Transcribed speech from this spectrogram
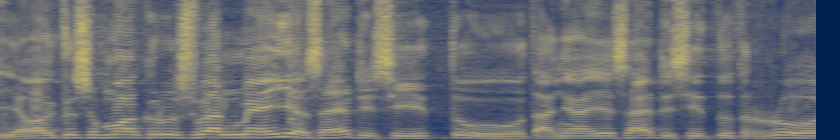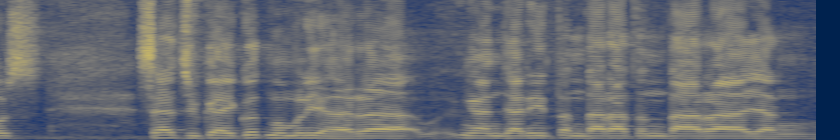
Ya waktu semua kerusuhan Mei ya saya di situ. Tanya ya saya di situ terus. Saya juga ikut memelihara ngancani tentara-tentara yang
